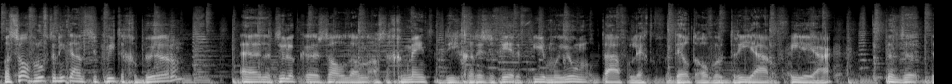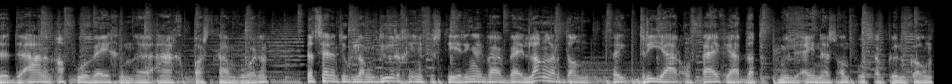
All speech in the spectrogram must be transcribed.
Want zoveel hoeft er niet aan het circuit te gebeuren. Eh, natuurlijk eh, zal dan als de gemeente die gereserveerde 4 miljoen op tafel legt... verdeeld over drie jaar of vier jaar... de, de, de aan- en afvoerwegen aangepast gaan worden. Dat zijn natuurlijk langdurige investeringen... waarbij langer dan drie jaar of vijf jaar... dat Formule 1 naar Zandvoort zou kunnen komen...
